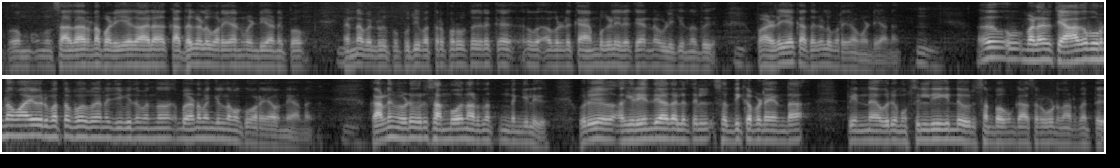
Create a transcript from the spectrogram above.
ഇപ്പം സാധാരണ പഴയകാല കഥകൾ പറയാൻ വേണ്ടിയാണ് ഇപ്പോൾ എന്നെ വല്ലതും ഇപ്പോൾ പുതിയ പത്രപ്രവർത്തകരൊക്കെ അവരുടെ ക്യാമ്പുകളിലൊക്കെ എന്നെ വിളിക്കുന്നത് പഴയ കഥകൾ പറയാൻ വേണ്ടിയാണ്. അത് വളരെ ത്യാഗപൂർണമായ ഒരു പത്രപ്രവർത്തന ജീവിതമെന്ന് വേണമെങ്കിൽ നമുക്ക് പറയാവുന്നതാണ്. കാരണം ഇവിടെ ഒരു സംഭവം നടന്നിട്ടുണ്ടെങ്കിൽ ഒരു അഖിലേന്ത്യാ തലത്തിൽ ശ്രദ്ധിക്കപ്പെടേണ്ട പിന്നെ ഒരു മുസ്ലിം ലീഗിന്റെ ഒരു സംഭവം കാസർഗോഡ് നടന്നിട്ട്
